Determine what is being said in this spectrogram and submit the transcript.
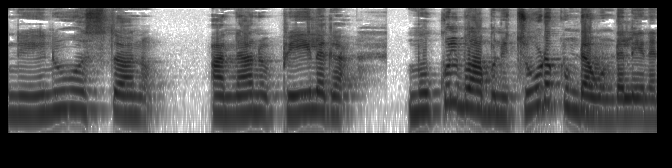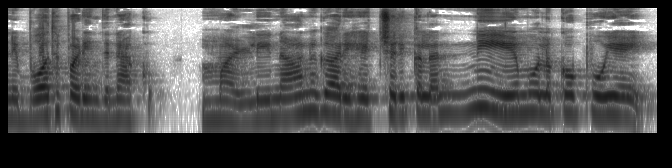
నేను వస్తాను అన్నాను పీలగా. ముకుల్ బాబుని చూడకుండా ఉండలేనని బోధపడింది నాకు. మళ్ళీ నాన్నగారి హెచ్చరికలన్నీ ఏమూలకో పోయాయి.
